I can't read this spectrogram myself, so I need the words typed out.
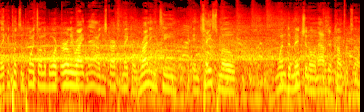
They can put some points on the board early right now. You start to make a running team in chase mode one-dimensional and out of their comfort zone.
